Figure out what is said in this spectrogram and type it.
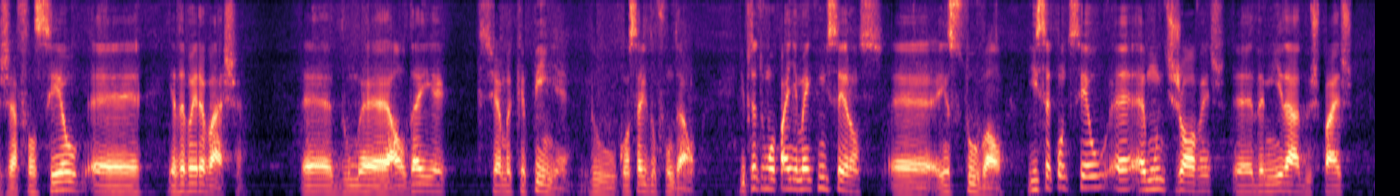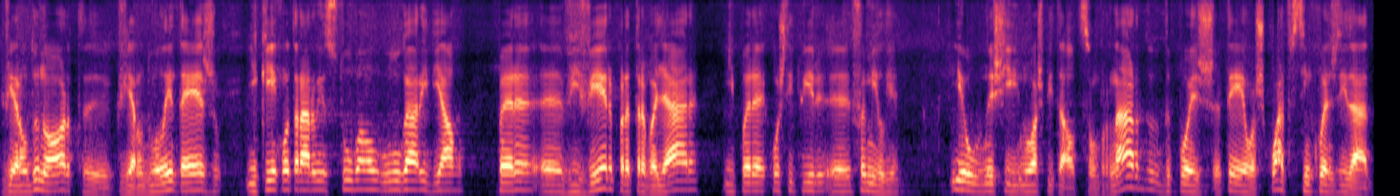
já, faleceu, é da Beira Baixa, de uma aldeia que se chama Capinha, do Conselho do Fundão. E, portanto, o meu pai e a mãe conheceram-se em Setúbal. E isso aconteceu a muitos jovens da minha idade, dos pais que vieram do Norte, que vieram do Alentejo, e que encontraram em Setúbal o lugar ideal para uh, viver, para trabalhar e para constituir uh, família. Eu nasci no Hospital de São Bernardo, depois, até aos 4, 5 anos de idade,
